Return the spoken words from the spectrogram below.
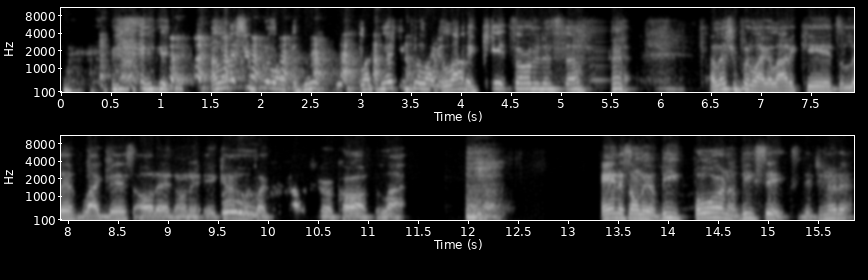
unless you put like, a, like unless you put like a lot of kits on it and stuff. unless you put like a lot of kids, a lift like this, all that on it, it kind of looks like a college girl car off the lot. And it's only a V4 and a V6. Did you know that?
